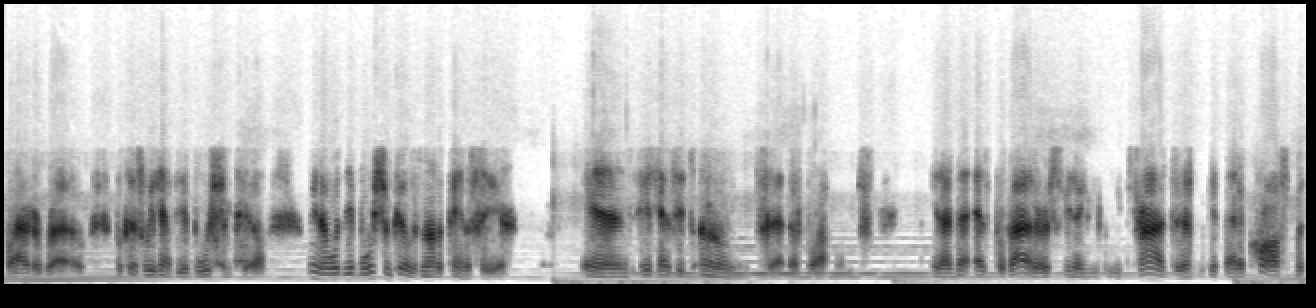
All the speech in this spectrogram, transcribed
prior to Roe because we have the abortion pill. You know, the abortion pill is not a panacea, and it has its own set of problems. You know, that as providers, you know, you, we tried to get that across, but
